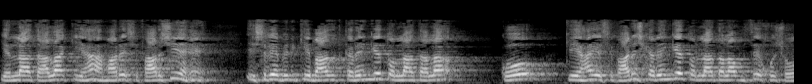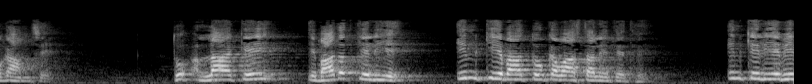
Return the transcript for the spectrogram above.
یہ اللہ تعالیٰ کی یہاں ہمارے سفارشی ہیں۔ اس لیے ان کی عبادت کریں گے تو اللہ تعالیٰ کو کہ یہاں یہ سفارش کریں گے تو اللہ تعالیٰ ان سے خوش ہوگا ہم سے۔ تو اللہ کے عبادت کے لیے ان کی عبادتوں کا واسطہ لیتے تھے۔ ان کے لیے بھی،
